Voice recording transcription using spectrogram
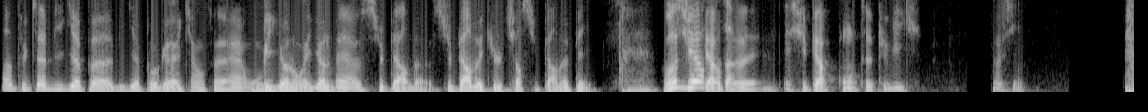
en tout cas, big up, euh, big up aux Grecs. hein. On rigole, on rigole, mais euh, superbe, superbe culture, superbe pays. Rodgers. Superbe, et super compte public aussi.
